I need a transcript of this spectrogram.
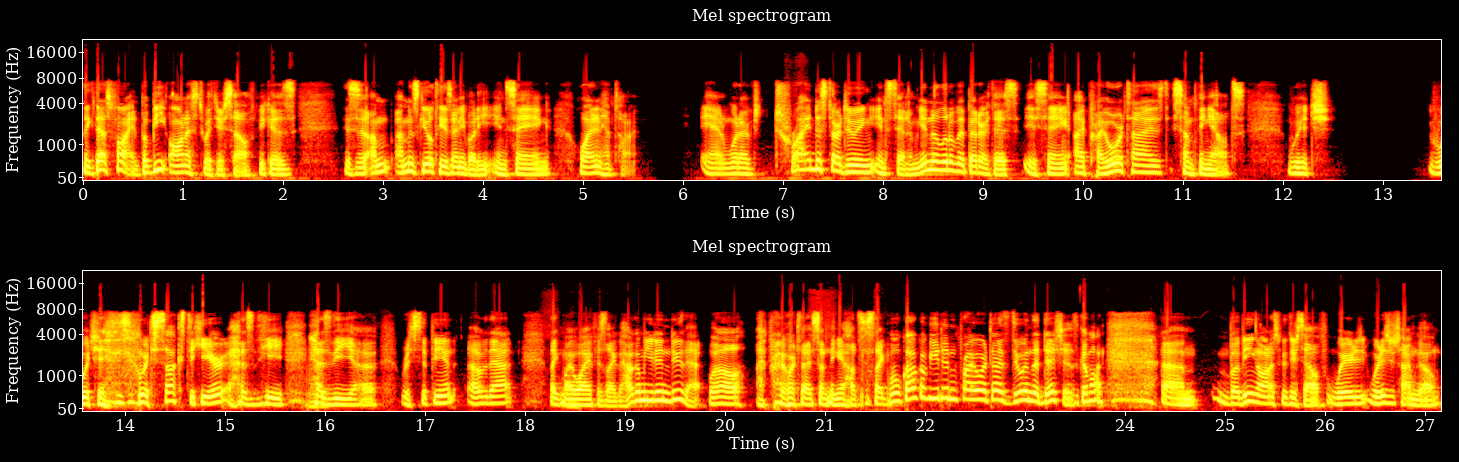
like that's fine. But be honest with yourself because this is I'm I'm as guilty as anybody in saying, well, I didn't have time. And what I've tried to start doing instead, I'm getting a little bit better at this, is saying I prioritized something else, which which is which sucks to hear as the mm. as the uh, recipient of that. Like my wife is like, "How come you didn't do that?" Well, I prioritized something else. It's like, well, how come you didn't prioritize doing the dishes? Come on. Um, but being honest with yourself, where where does your time go?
